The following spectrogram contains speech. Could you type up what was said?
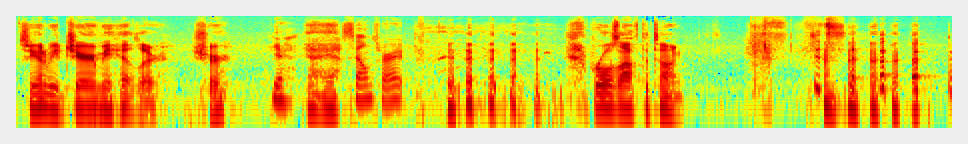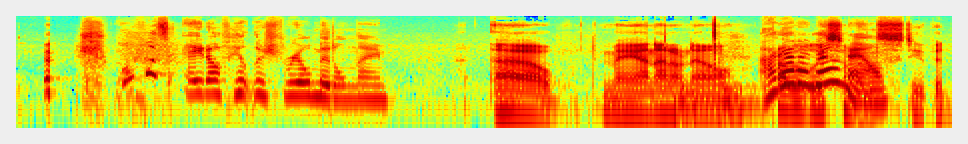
So you're gonna be Jeremy Hitler? Sure. Yeah. Yeah, yeah. Sounds right. Rolls off the tongue. What was Adolf Hitler's real middle name? Oh man, I don't know. I gotta Probably know something now. stupid.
